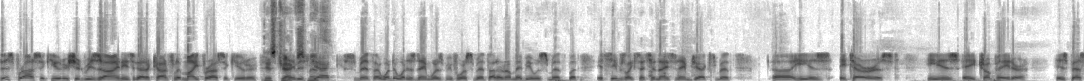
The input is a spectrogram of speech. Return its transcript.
This prosecutor should resign. He's got a conflict. My prosecutor. This Jack his name Smith. Is Jack Smith. I wonder what his name was before Smith. I don't know. Maybe it was Smith, but it seems like such a nice name, Jack Smith. Uh, he is a terrorist. He is a Trump hater. His best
